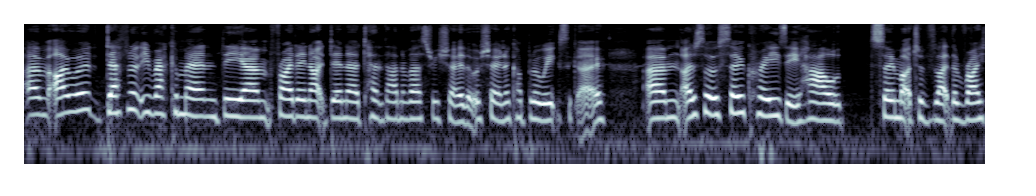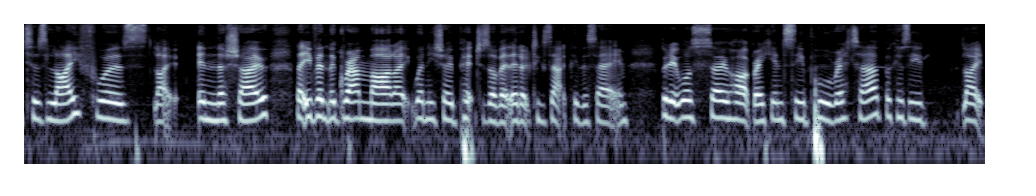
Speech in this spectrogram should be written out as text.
Um, I would definitely recommend the um, Friday Night Dinner 10th anniversary show that was shown a couple of weeks ago. Um, I just thought it was so crazy how so much of like the writer's life was like in the show. Like even the grandma, like when he showed pictures of it, they looked exactly the same. But it was so heartbreaking to see Paul Ritter because he like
